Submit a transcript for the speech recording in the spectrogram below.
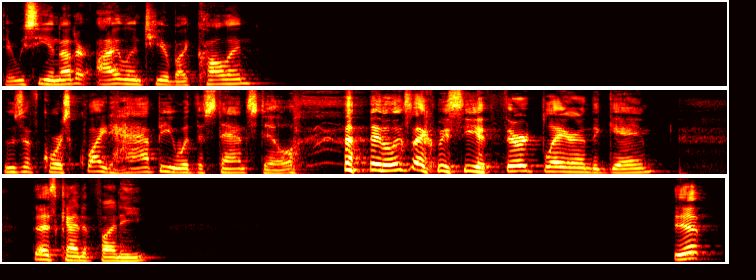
There we see another island here by Collin. Who's of course quite happy with the standstill. it looks like we see a third player in the game. That's kind of funny. Yep.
